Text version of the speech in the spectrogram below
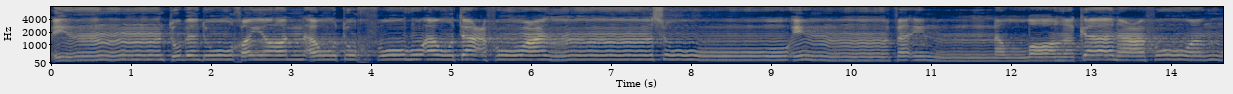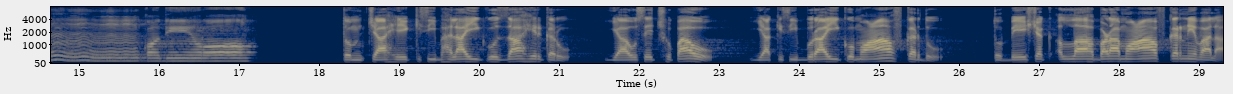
ان تبدوا خيرا او تخفوه او تعفو عن سوء فان الله كان عفوا قديرا۔ تم چاہے کسی بھلائی کو ظاہر کرو یا اسے چھپاؤ یا کسی برائی کو معاف کر دو، تو بے شک اللہ بڑا معاف کرنے والا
